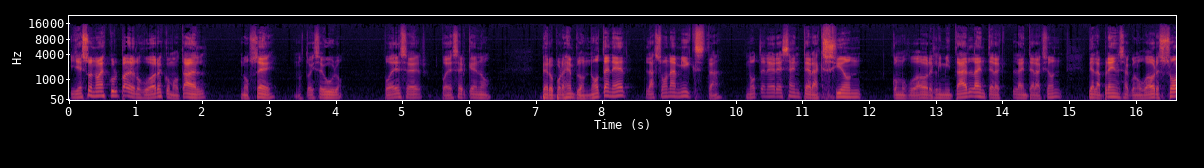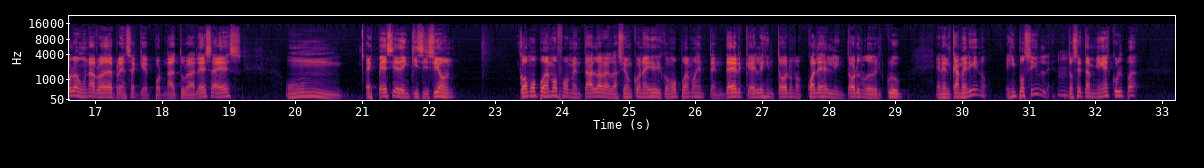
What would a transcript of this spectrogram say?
Y eso no es culpa de los jugadores como tal, no sé, no estoy seguro. Puede ser, puede ser que no. Pero, por ejemplo, no tener la zona mixta, no tener esa interacción con los jugadores, limitar la, la interacción de la prensa con los jugadores solo en una rueda de prensa que por naturaleza es una especie de inquisición. ¿Cómo podemos fomentar la relación con ellos y cómo podemos entender qué es el entorno, cuál es el entorno del club en el camerino? Es imposible. Entonces también es culpa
